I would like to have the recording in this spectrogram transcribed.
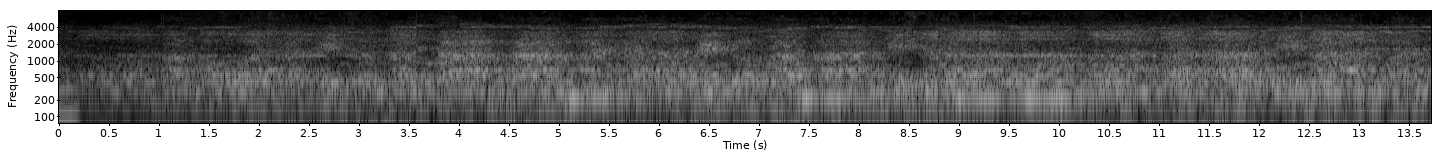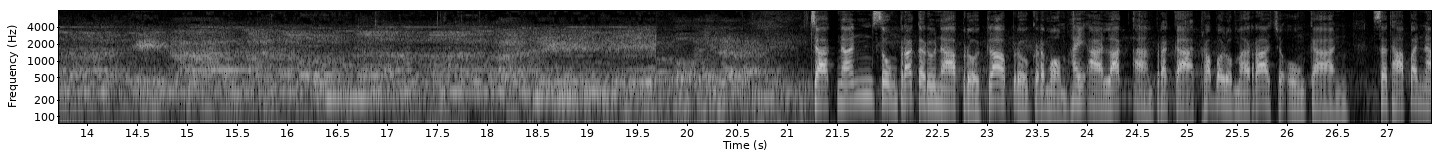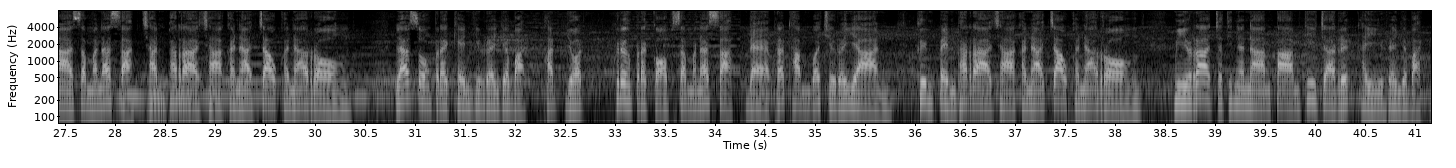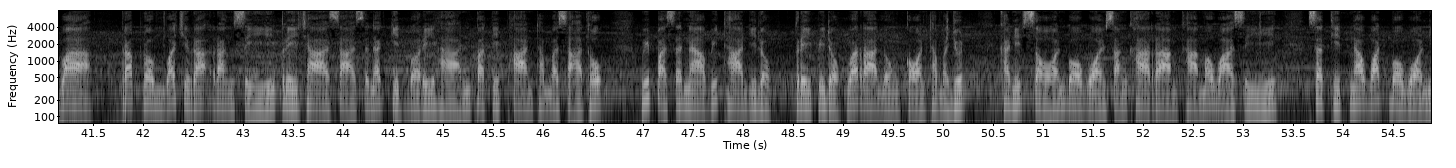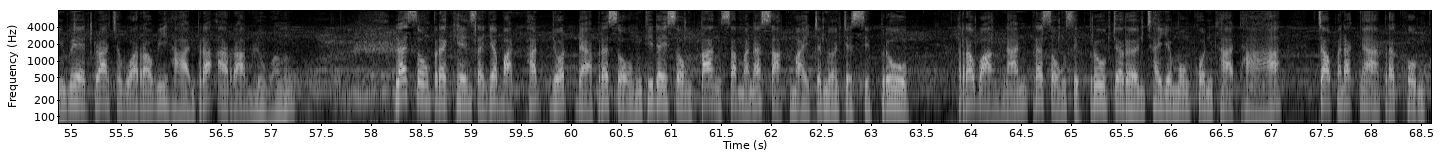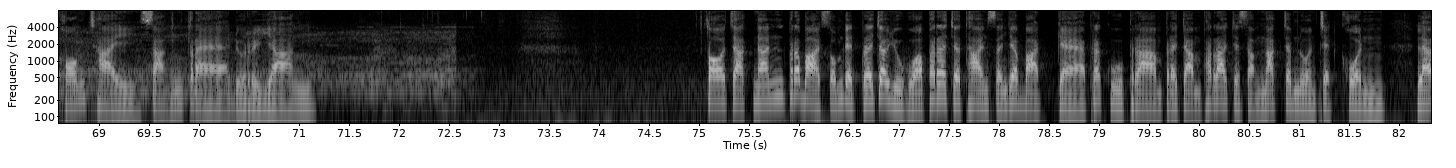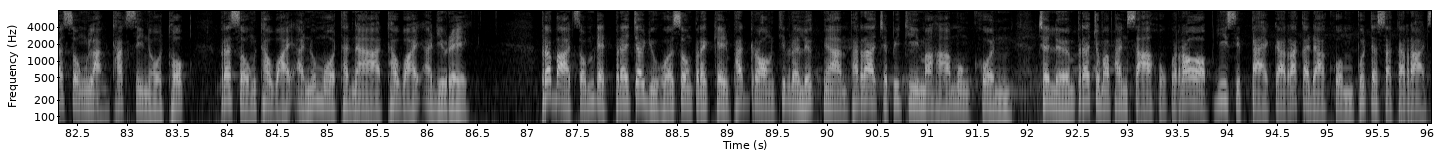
จากนั้นทรงพระกรุณาโปรดเกล้าโปรดกระหม่อมให้อาลักษ์อ่านประกาศพระบรมราชโองการ สถาปนาสมณศักดิ์ชั้นพระราชาคณะเจ้าคณะรอง แล้วทรงประเคนหิรัญญบัตรพัดยศ เครื่องประกอบสมณศักดิ์แด่พระธรรมวชิรยาน ขึ้นเป็นพระราชาคณะเจ้าคณะรอง มีราชทินานามตามที่จารึกในหิรัญญบัตรว่า พระพรหมวชิระรังสี ปรีชาศาสนกิจบริหาร ปฏิพานธรรมสาทกวิปัสนาวิธานดิลก ตรีปิฎกวราลงกรธรรมยุทธ คณิตสอนบวรสังคารามคามวาสี สถิตณวัดบวรนิเวศ ราชวรวิหารพระอารามหลวง และทรงประเคนสัญญบัตรพัดยศแด่พระสงฆ์ที่ได้ทรงตั้งสมณศักดิ์ใหม่จำนวน 70 รูป ระหว่างนั้นพระสงฆ์สิบรูปเจริญชัยมงคลคาถา เจ้าพนักงานประคมคล้องชัย สังแตรดุริยาง ต่อจากนั้นพระบาทสมเด็จพระเจ้าอยู่หัวพระราชทานสัญญบัตรแก่พระครูพราหมณ์ประจำพระราชสำนักจำนวนเจ็ดคน แล้วทรงหลังทักษิโนทก พระสงฆ์ถวายอนุโมทนาถวายอดิเรก พระบาทสมเด็จพระเจ้าอยู่หัวทรงประเคนพัดรองที่ระลึกงานพระราชพิธีมหามงคล เฉลิมพระชมพรรษา 6 รอบ 28 กรกฎาคม พุทธศักราช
